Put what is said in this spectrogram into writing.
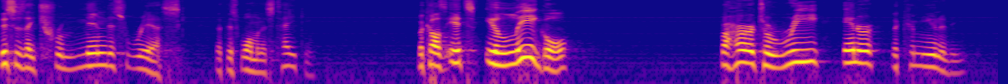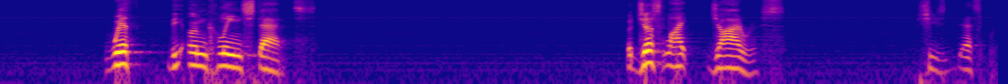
This is a tremendous risk that this woman is taking because it's illegal for her to re enter the community with the unclean status. But just like Jairus. She's desperate.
